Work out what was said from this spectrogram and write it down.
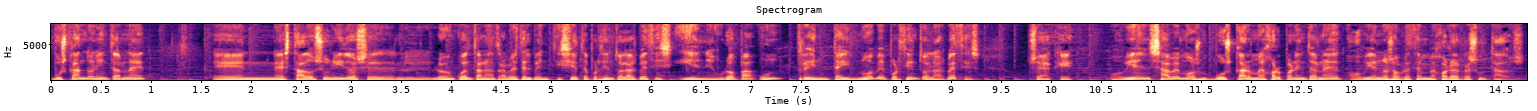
Buscando en Internet, en Estados Unidos lo encuentran a través del 27% de las veces y en Europa un 39% de las veces. O sea que o bien sabemos buscar mejor por Internet o bien nos ofrecen mejores resultados.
